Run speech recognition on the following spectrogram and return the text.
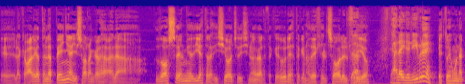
eh, la cabalgata en la peña y eso arranca a las 12 del mediodía hasta las 18, 19, hasta que dure, hasta que nos deje el sol, el frío. ¿Al aire libre? Esto es una,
